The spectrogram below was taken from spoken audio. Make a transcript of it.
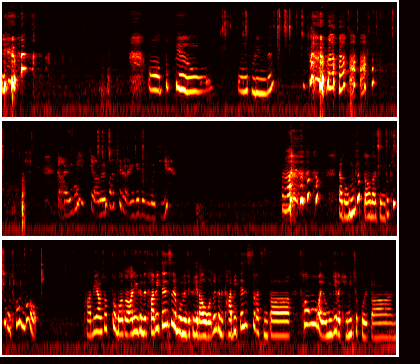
어, 어떡해. 너무, 너무 구린데? 않은 사실을 알게 된 거지. 야, 너무 귀엽지 않아? 나 지금 이렇게 거 처음 봐. 다비랑 쇼토 맞아. 아니 근데 다비 댄스를 보면 이제 그게 나오거든. 근데 다비 댄스가 진짜 성우가 연기가 개미쳤고 일단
